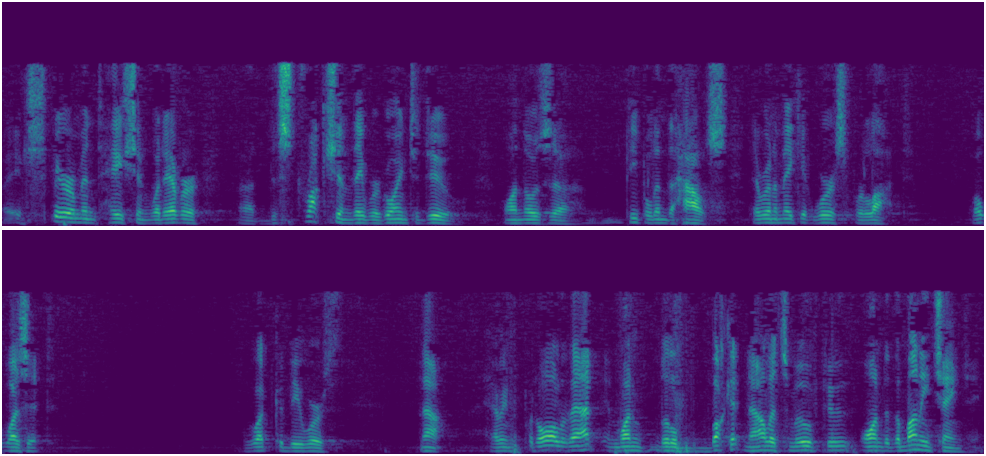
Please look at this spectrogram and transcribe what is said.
experimentation, whatever uh, destruction they were going to do on those uh, people in the house, they were going to make it worse for Lot. What was it? What could be worse? Now, Having put all of that in one little bucket, now let's move to on to the money changing.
